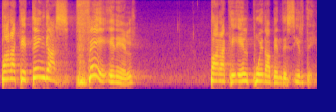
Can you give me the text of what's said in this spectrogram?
para que tengas fe en Él para que Él pueda bendecirte.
